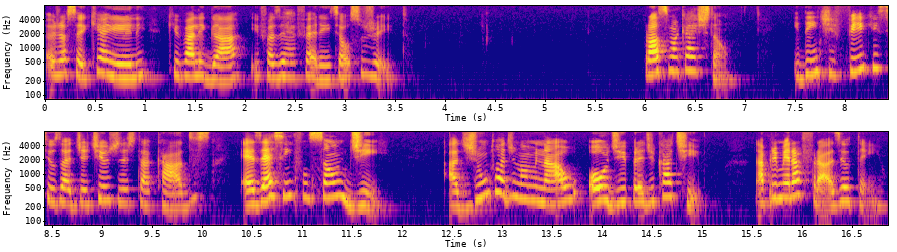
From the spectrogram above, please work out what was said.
eu já sei que é ele que vai ligar e fazer referência ao sujeito. Próxima questão. Identifique se os adjetivos destacados exercem função de adjunto adnominal ou de predicativo. Na primeira frase eu tenho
